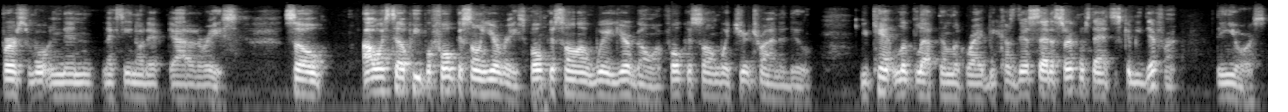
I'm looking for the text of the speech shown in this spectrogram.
first and then next thing you know, they're, they're out of the race. So I always tell people focus on your race, focus on where you're going, focus on what you're trying to do. You can't look left and look right because their set of circumstances could be different than yours.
